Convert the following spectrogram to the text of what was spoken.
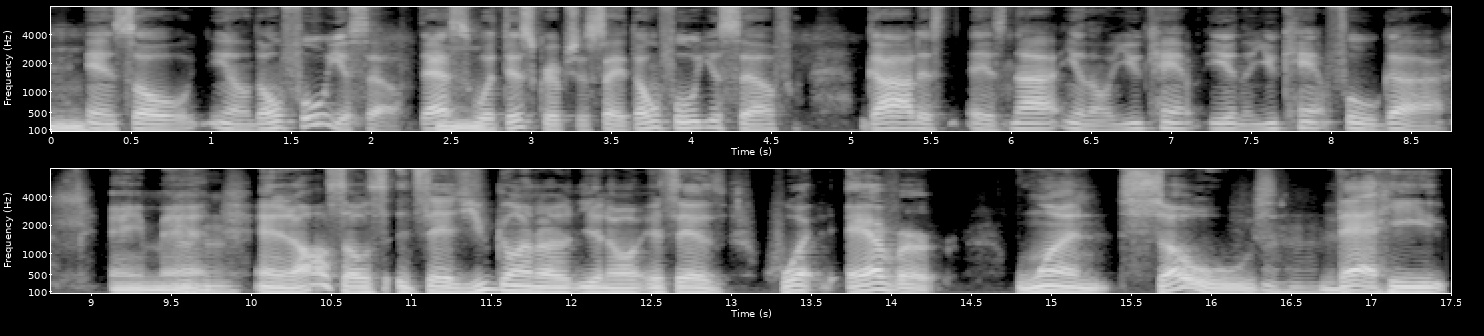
Mm-hmm. And so, you know, don't fool yourself. That's mm-hmm. what this scripture says. Don't fool yourself. God is is not, you know, you can't, you know, you can't fool God. Amen. Mm-hmm. And it also it says you gonna, you know, it says whatever one sows mm-hmm. that he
